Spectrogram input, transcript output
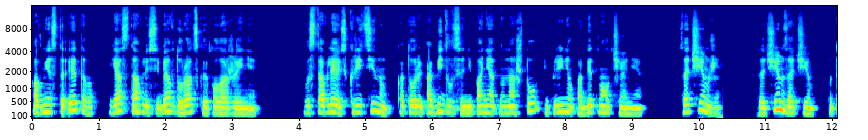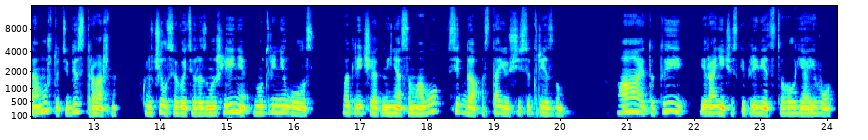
А вместо этого я ставлю себя в дурацкое положение. Выставляюсь кретином, который обиделся непонятно на что и принял обет молчания. Зачем же? Зачем, зачем? Потому что тебе страшно. Включился в эти размышления внутренний голос, в отличие от меня самого, всегда остающийся трезвым. А, это ты, иронически приветствовал я его.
